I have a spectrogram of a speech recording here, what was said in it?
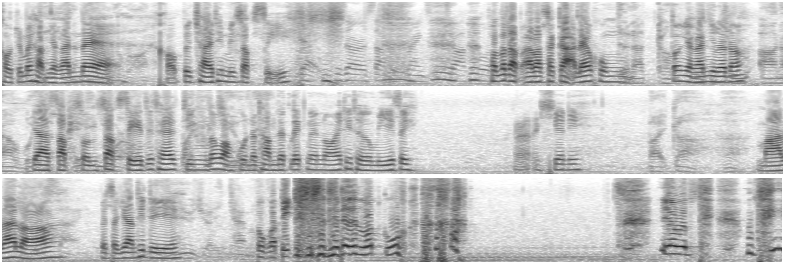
เขาจะไม่ทำอย่างนั้นแน่ เขาเป็นชายที่มีศักดิ์ศรี Right, 'cause Arasaka's ranks are chock full เพราะ of ระดับอาราสกะแล้วคง Do not ต้องอย่างนั้นอยู่แล้วเนาะ confuse true honor with อย่า the สับสน petty ศักดิ์ศรี moral ที่แท้จริง by which ระหว่าง you คุณธรรม live. เล็กๆ น้อยๆที่เธอมีสิอะไอ้เคียนี่ By God, huh? มาแล้วเหรอ Sign. เป็นสัญญาณที่ดี Usually ปกติ camouflage. ที่ได้รถกู เฮียมันมันทิ้ง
